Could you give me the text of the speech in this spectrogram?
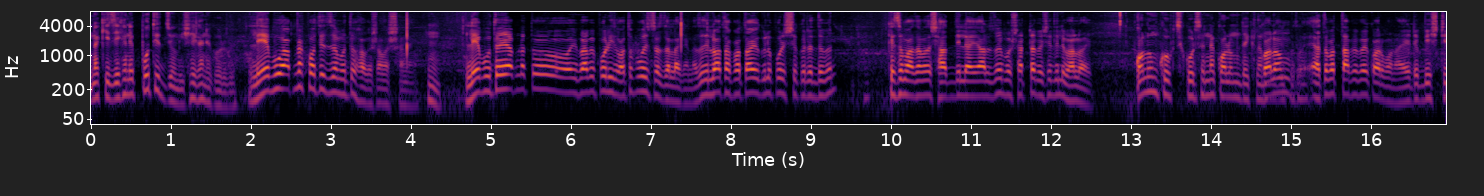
নাকি যেখানে পতিত জমি সেখানে করবে? লেবু আপনার প্রতি জমিতে হবে সমস্যা নেই। হুম। লেবুতে আপনার তো ওইভাবে পরি- অত পরিচর্যা লাগে না। যদি লতা পাতা ওইগুলো পরিষ্কার করে দেবেন। কিছু মাঝে মাঝে সার দিলে আর জৈব সারটা বেশি দিলে ভালো হয়। কলম করছে করছেন না? কলম দেখলাম কলম এতবার তাপে ভাই করব না। এটা বৃষ্টি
